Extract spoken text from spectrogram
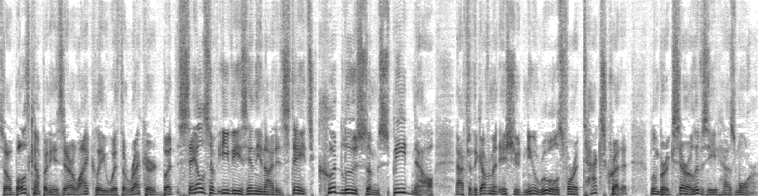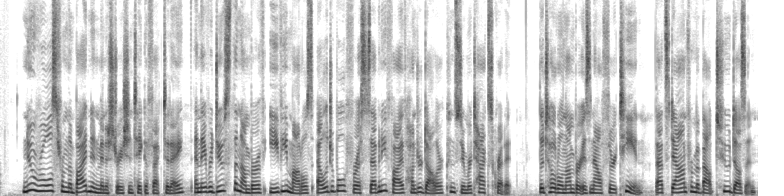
So both companies are likely with a record, but sales of EVs in the United States could lose some speed now after the government issued new rules for a tax credit. Bloomberg's Sarah Livesey has more. New rules from the Biden administration take effect today, and they reduce the number of EV models eligible for a $7,500 consumer tax credit. The total number is now 13. That's down from about two dozen.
